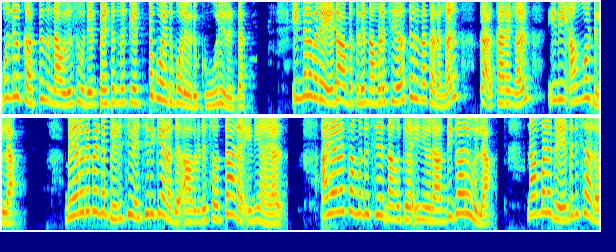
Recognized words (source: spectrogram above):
മുന്നിൽ കത്തു നിന്ന ഒരു സൂര്യൻ പെട്ടെന്ന് കെട്ടുപോയതുപോലെ ഒരു കൂരിരുട്ട്. ഇന്നലെ വരെ ഏതാപത്തിലും നമ്മളെ ചേർത്തിരുന്ന കടങ്ങൾ കരങ്ങൾ ഇനി അങ്ങോട്ടില്ല. വേറൊരു പെണ്ണെ പിടിച്ചു വെച്ചിരിക്കുകയാണത് അവരുടെ സ്വത്താണ് ഇനി അയാൾ. അയാളെ സംബന്ധിച്ച് നമുക്ക് ഇനി ഒരു അധികാരവുമില്ല. നമ്മളെ വേദനിച്ചാലോ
